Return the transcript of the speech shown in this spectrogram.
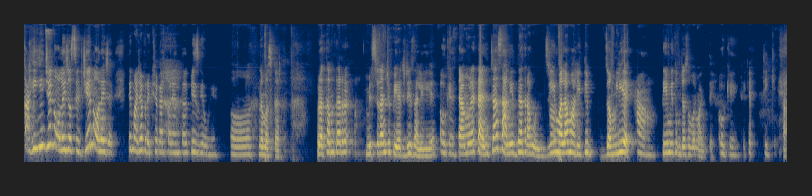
काहीही जे नॉलेज असेल जे नॉलेज आहे ते माझ्या प्रेक्षकांपर्यंत प्लीज घेऊन ये. नमस्कार. प्रथम तर मिस्टरांची पीएचडी झालेली आहे. ओके त्यामुळे त्यांच्या सानिध्यात राहून जी. मला माहिती जमली आहे ती मी तुमच्यासमोर मांडते. ओके. ठीक आहे? ठीक. आहे.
